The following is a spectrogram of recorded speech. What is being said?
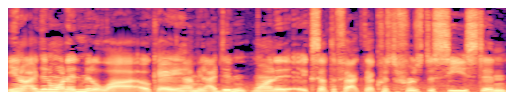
you know, I didn't want to admit a lot, okay? I mean, I didn't want to accept the fact that Christopher's deceased and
